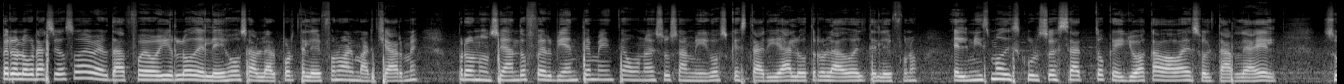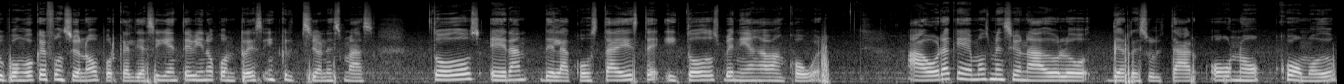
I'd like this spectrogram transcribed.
Pero lo gracioso de verdad fue oírlo de lejos hablar por teléfono al marcharme, pronunciando fervientemente a uno de sus amigos que estaría al otro lado del teléfono el mismo discurso exacto que yo acababa de soltarle a él. Supongo que funcionó porque al día siguiente vino con tres inscripciones más. Todos eran de la costa este y todos venían a Vancouver. Ahora que hemos mencionado lo de resultar o no cómodo,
